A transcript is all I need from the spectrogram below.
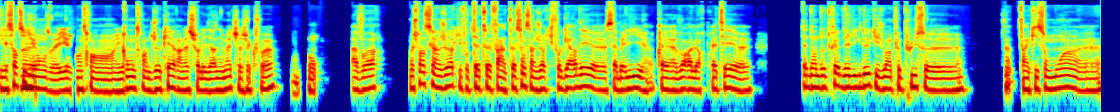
Il est sorti du 11, ouais. Il rentre en, il rentre en joker hein, là, sur les derniers matchs à chaque fois. Bon, à voir. Moi, je pense que c'est un joueur qu'il faut peut-être. Enfin, de toute façon, c'est un joueur qu'il faut garder, euh, Sabali, après avoir à leur prêter. Euh, peut-être dans d'autres clubs de Ligue 2 qui jouent un peu plus. Euh, enfin, qui sont moins,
